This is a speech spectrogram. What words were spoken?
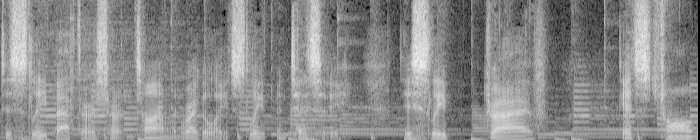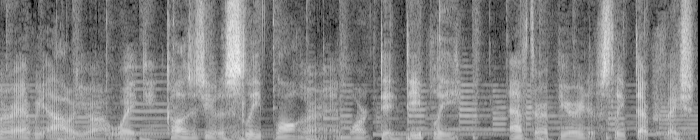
to sleep after a certain time and regulates sleep intensity. This sleep drive gets stronger every hour you are awake and causes you to sleep longer and more di- deeply after a period of sleep deprivation.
